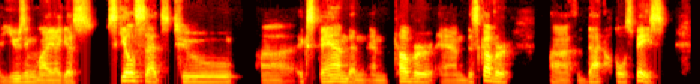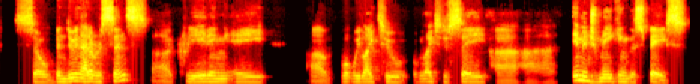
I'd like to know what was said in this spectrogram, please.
using my, I guess, skill sets to uh, expand and, and cover and discover uh, that whole space. So been doing that ever since, uh, creating a uh, what we like to we like to say uh, uh image making the space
